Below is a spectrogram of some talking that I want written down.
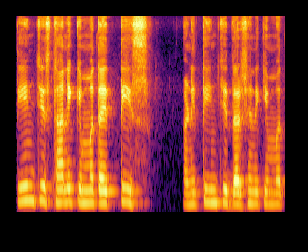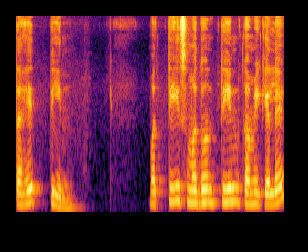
तीनची स्थानिक किंमत आहे तीस आणि तीनची दर्शनी किंमत आहे तीन. मग तीसमधून तीन कमी केले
